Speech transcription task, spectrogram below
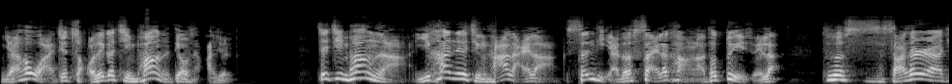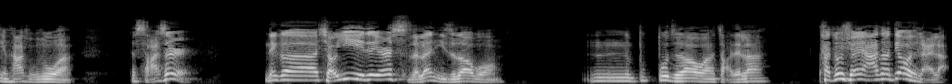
然后啊，就找这个金胖子调查去了。这金胖子啊，一看这个警察来了，身体啊都塞了糠了，都堆水了。他说啥事儿啊，警察叔叔啊？啥事儿？那个小易这人死了，你知道不？嗯，不不知道啊，咋的了？他从悬崖上掉下来了，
